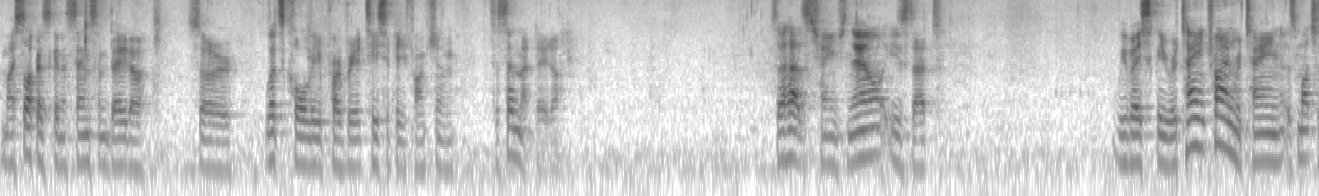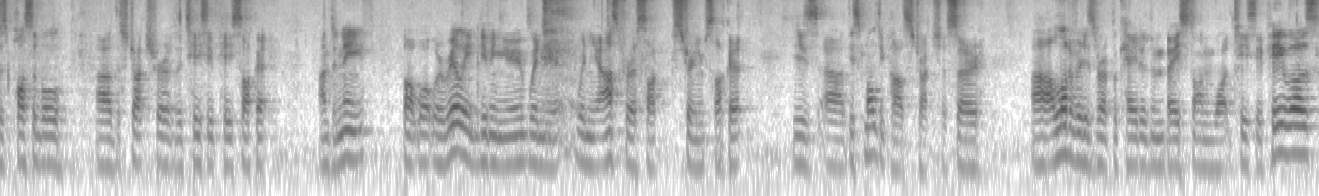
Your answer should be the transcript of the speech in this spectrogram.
my socket's going to send some data, so let's call the appropriate TCP function to send that data. So how it's changed now is that we basically retain, try and retain as much as possible uh, the structure of the TCP socket underneath. But what we're really giving you when you, when you ask for a sock stream socket is uh, this multipath structure. So uh, a lot of it is replicated and based on what TCP was.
